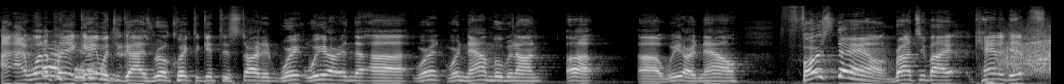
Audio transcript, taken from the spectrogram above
I, I want to play a game with you guys real quick to get this started. We we are in the uh, we're we're now moving on up. Uh, we are now first down. Brought to you by CannaDips.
